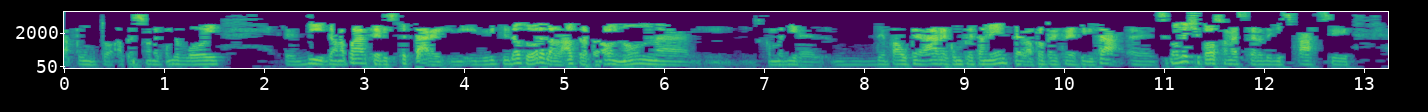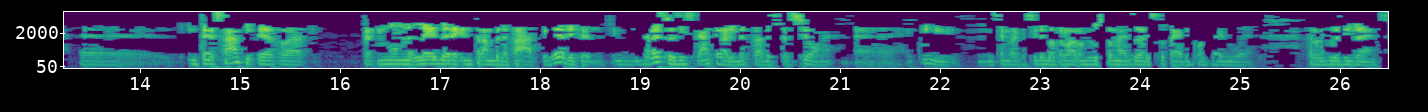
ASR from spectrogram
appunto a persone come voi eh, di da una parte rispettare i, i diritti d'autore, dall'altra però non eh, come dire, depauperare completamente la propria creatività. Eh, secondo me ci possono essere degli spazi eh, interessanti per, per, non ledere entrambe le parti. Vedete, del resto esiste anche la libertà d'espressione, eh, quindi mi sembra che si debba trovare un giusto mezzo aristotelico tra tra le due esigenze.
